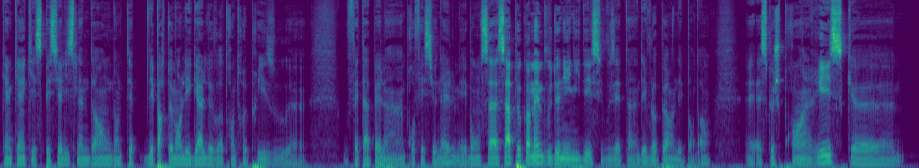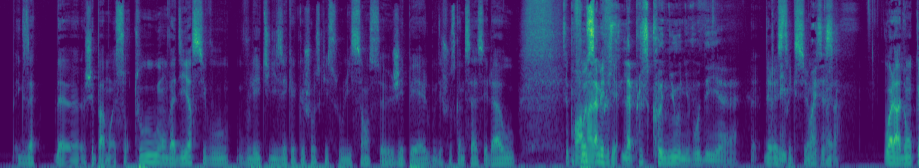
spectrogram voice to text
quelqu'un qui est spécialiste là-dedans ou dans le département légal de votre entreprise ou vous faites appel à un professionnel. Mais bon, ça, ça peut quand même vous donner une idée si vous êtes un développeur indépendant. Est-ce que je prends un risque exact euh, je sais pas moi, surtout on va dire si vous voulez utiliser quelque chose qui est sous licence euh, GPL ou des choses comme ça, c'est là où c'est probablement la plus, la plus, connue au niveau des, euh, des restrictions. Oui, c'est ça. Voilà, donc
